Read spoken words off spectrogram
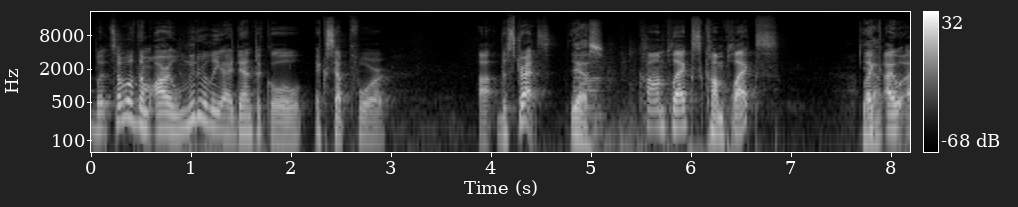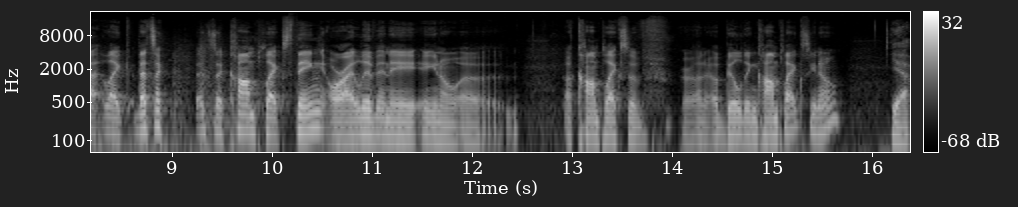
but some of them are literally identical except for uh, the stress. Yes. Complex, complex. Like Yeah. I, I like that's a that's a complex thing, or I live in a you know a, a complex of a building complex, you know. Yeah.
